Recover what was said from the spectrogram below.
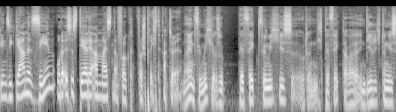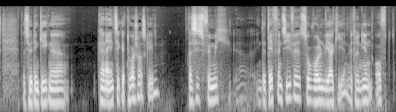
den Sie gerne sehen, oder ist es der, der am meisten Erfolg verspricht aktuell? Nein, für mich, also perfekt für mich ist, oder nicht perfekt, aber in die Richtung ist, dass wir den Gegner keine einzige Torschance geben. Das ist für mich in der Defensive, so wollen wir agieren. Wir trainieren oft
